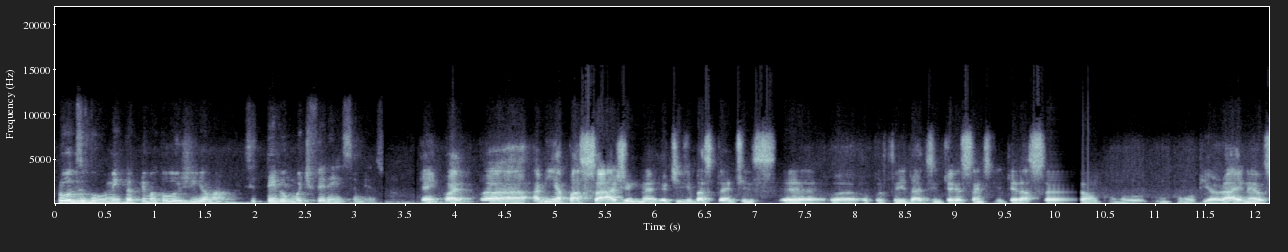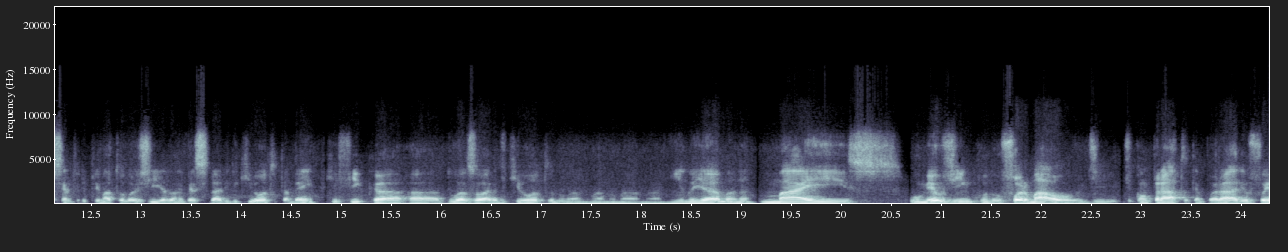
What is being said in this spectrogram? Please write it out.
para o desenvolvimento da primatologia lá? Se teve alguma diferença mesmo? Tem. Olha, a, minha passagem, né, eu tive bastantes é, oportunidades interessantes de interação com o, com o PRI, né, o Centro de Primatologia da Universidade de Kyoto também, que fica a duas horas de Kyoto, numa, numa, numa, em Inuyama, né, mas o meu vínculo formal de, de contrato temporário foi,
